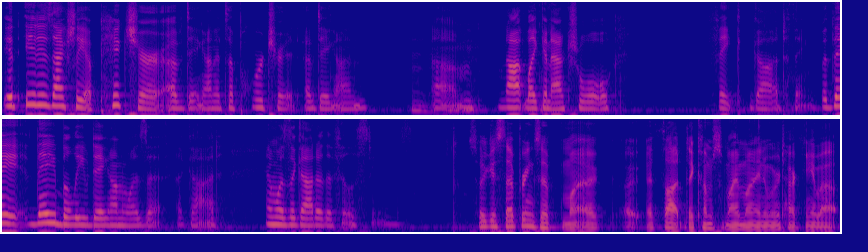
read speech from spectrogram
it, it is actually a picture of Dagon. It's a portrait of Dagon, um, not like an actual fake god thing. But they they believe Dagon was a, a god and was the god of the Philistines. So I guess that brings up my a, a thought that comes to my mind when we're talking about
